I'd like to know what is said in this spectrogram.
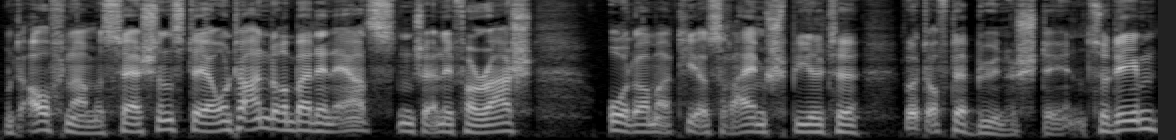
und Aufnahmesessions, der unter anderem bei den Ärzten Jennifer Rush oder Matthias Reim spielte, wird auf der Bühne stehen. Zudem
